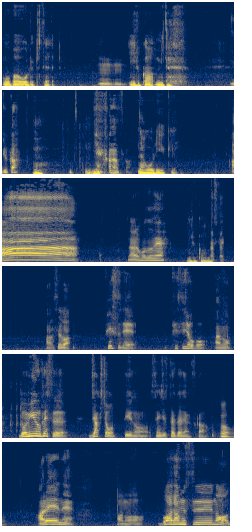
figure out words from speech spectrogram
オーバーオール着て、うんうん。イルカみたいいるか？な。うん。いるかなんすか？名残雪のあーなるほどね。イルカ。確かに。あ、そういえば、フェスで、フェス情報、あの、ドミューンフェス弱聴っていうのを先週伝えたじゃないですか。う。うんうん。あれね、あの、ボアダムスの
